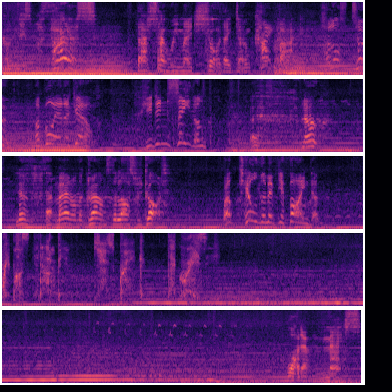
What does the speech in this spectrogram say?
Goodness, Matthias! That's how we make sure they don't come back. I lost two! A boy and a girl! You didn't see them? Uh, no. No, that man on the ground's the last we got. Well, kill them if you find them! We must get out of here. Yes, quick. They're crazy. What a mess.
